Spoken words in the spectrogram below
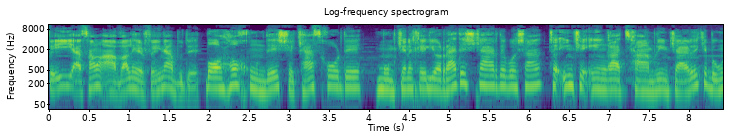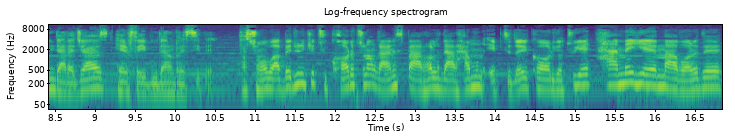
ای از همون اول ای نبوده. بارها خونده شکست خورده ممکنه خیلی ردش کرده باشن تا اینکه اینقدر تمرین کرده که به اون درجه از ای بودن رسیده. پس شما باید بدونید که تو کارتون هم قرار نیست به حال در همون ابتدای کار یا توی همه موارد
